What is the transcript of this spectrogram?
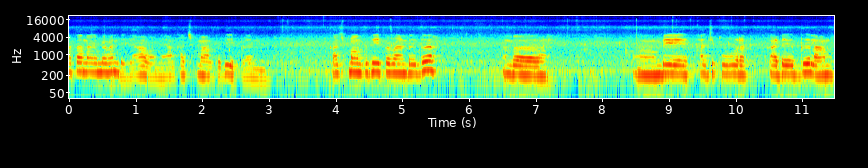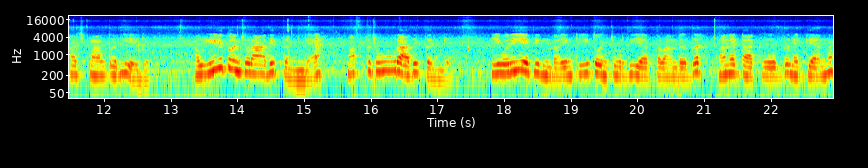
ಆತನ ಒಮ್ಮೆ ಬಂದೆ, ಯಾವ ನಾನು ಕಚ್ಪ್ ಮಾಡ್ತ ದೀಪ ಅಂದು ಕಚ್ ಮಾಡ್ತ ದೀಪ ಬಂಡದು ಒಂದು ಬೇ ಕಚ್ಚಿ ಪೂರ ಕಡೆದು ಲಾಂಬ್ ಕಚ್ಪ್ ಮಾಡ್ತದೆ ಹೇಗೆ? ಅವು ಈತೊಂಚೂರು ಆದಿತ್ತು ನನಗೆ ಮಸ್ತ್ ಚೂರು ಆದಿತ್ತು ನನಗೆ ಈ ಒರಿಯೇ ತಿಂದ ಎಂಕ್ ಒಂಚೂರು ದೀ ಅತ್ತ ಮನೆಟ್ ಮನೆ ಟಾಕದ್ದು ಪಲಾಯ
